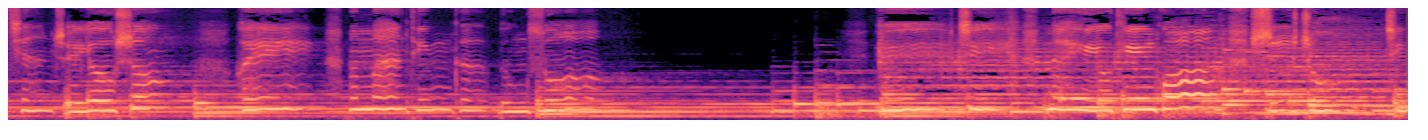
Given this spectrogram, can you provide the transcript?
牵着右手，回忆慢慢停格浓缩。雨季没有停过，始终静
